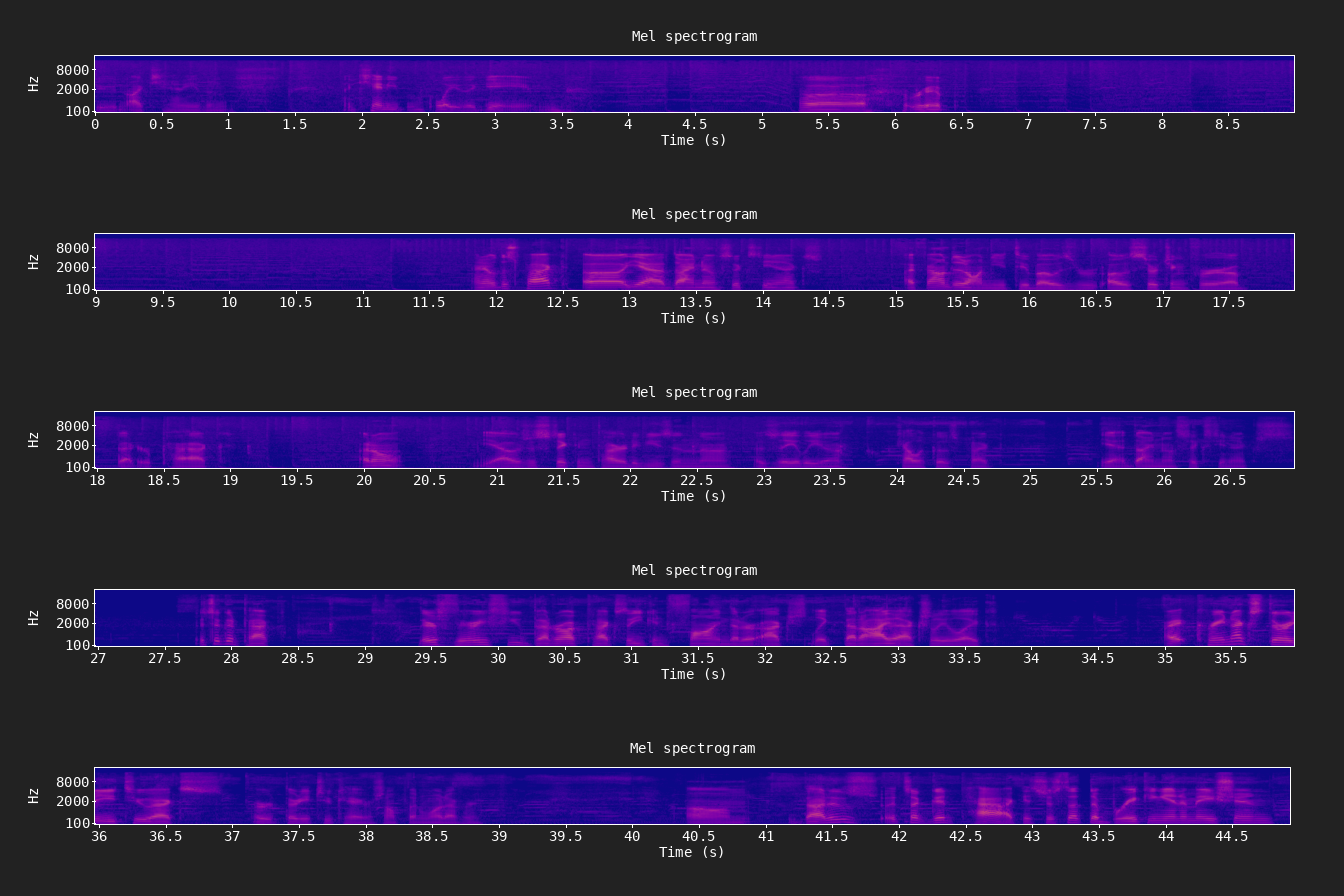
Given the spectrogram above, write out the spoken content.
Dude, I can't even... I can't even play the game. Uh, rip. I know this pack. Uh, yeah, Dino 16X. I found it on YouTube. I was I was searching for a better pack. I don't. Yeah, I was just sticking tired of using uh, Azalea Calico's pack. Yeah, Dino 16X. It's a good pack. There's very few Bedrock packs that you can find that are actually like that I actually like. Alright, Crane X 32X or 32K or something, whatever. Um, that is, it's a good pack. It's just that the breaking animation,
